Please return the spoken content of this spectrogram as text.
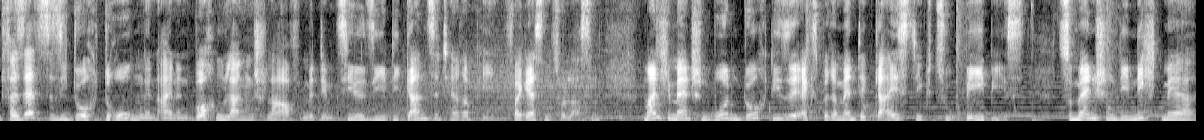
versetzte sie durch Drogen in einen wochenlangen Schlaf mit dem Ziel, sie die ganze Therapie vergessen zu lassen. Manche Menschen wurden durch diese Experimente geistig zu Babys, zu Menschen, die nicht mehr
